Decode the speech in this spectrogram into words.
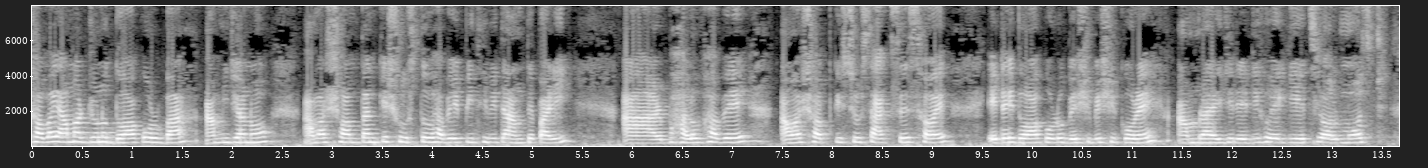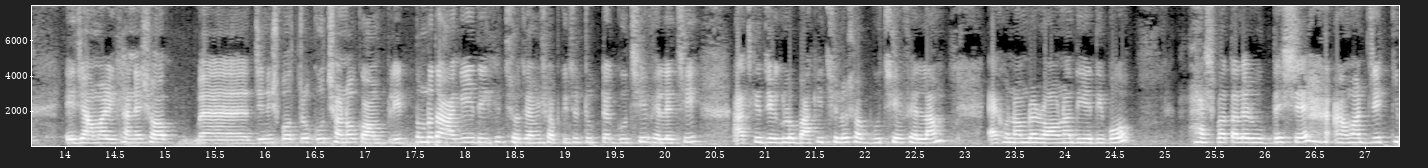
সবাই আমার জন্য দোয়া করবা, আমি যেন আমার সন্তানকে সুস্থভাবে পৃথিবীতে আনতে পারি। আর ভালোভাবে আমার সব কিছু সাকসেস হয়। এটাই দোয়া করো বেশি বেশি করে। আমরা এই যে রেডি হয়ে গিয়েছি অলমোস্ট এই যে আমার এখানে সব জিনিসপত্র গুছানো কমপ্লিট তোমরা তো আগেই দেখেছ যে আমি সব কিছু টুকটাক গুছিয়ে ফেলেছি। আজকে যেগুলো বাকি ছিল সব গুছিয়ে ফেললাম। এখন আমরা রওনা দিয়ে দিব। হাসপাতালের উদ্দেশ্যে আমার যে কি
